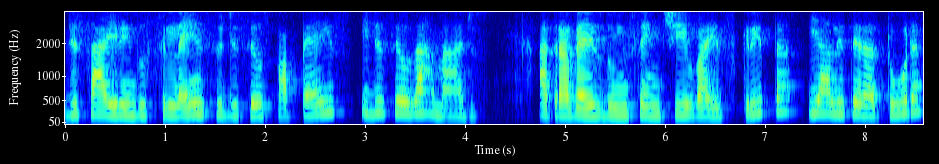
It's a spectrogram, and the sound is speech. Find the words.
de saírem do silêncio de seus papéis e de seus armários, através do incentivo à escrita e à literatura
